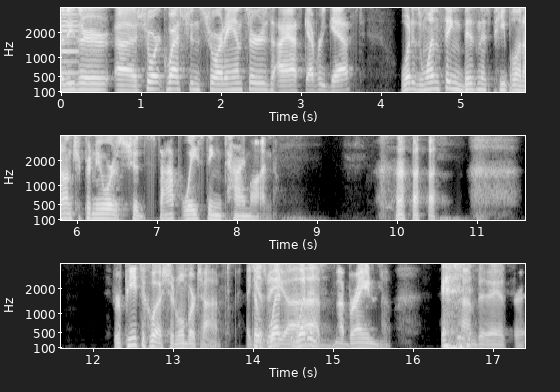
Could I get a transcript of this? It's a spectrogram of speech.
So these are uh, short questions, short answers. I ask every guest, what is one thing business people and entrepreneurs should stop wasting time on? Repeat the question one more time. It so gives what, me, uh, what is my brain time to answer it.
